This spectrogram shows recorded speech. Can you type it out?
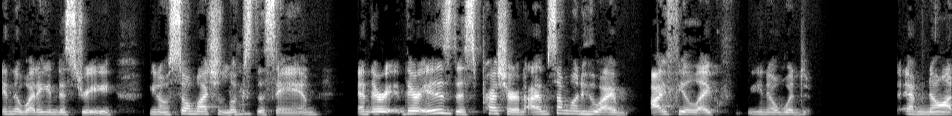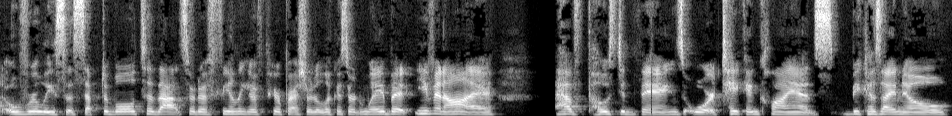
in the wedding industry you know so much looks mm-hmm. the same and there there is this pressure and i'm someone who i i feel like you know would am not overly susceptible to that sort of feeling of peer pressure to look a certain way but even i have posted things or taken clients because i know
